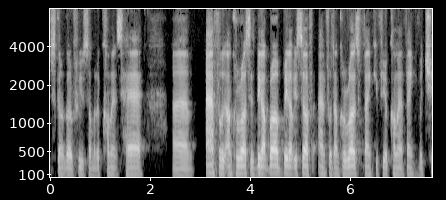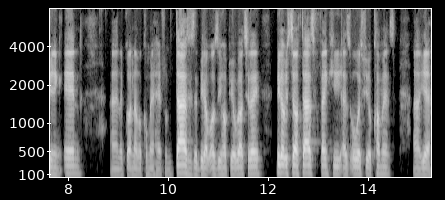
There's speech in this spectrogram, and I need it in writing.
Just going to go through some of the comments here. Um, Anfield Uncle Ross says, Big up, bro. Big up yourself, Anfield Uncle Ross. Thank you for your comment. Thank you for tuning in. And I've got another comment here from Daz. He said, Big up, Ozzie. Hope you're well today. Big up yourself, Daz. Thank you, as always, for your comments. Uh, yeah,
